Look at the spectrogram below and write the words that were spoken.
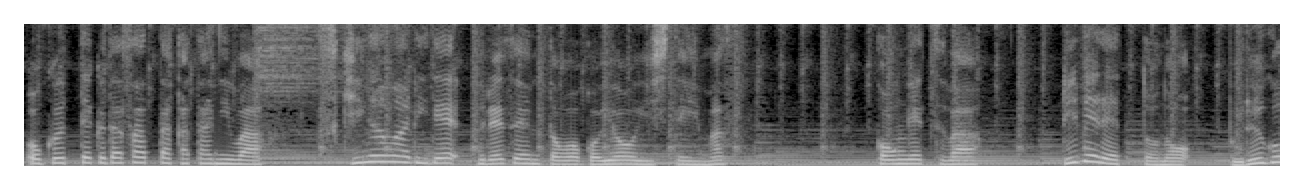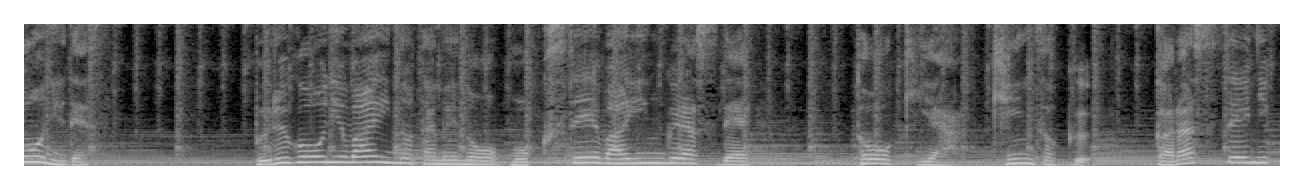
送ってくださった方には月替わりでプレゼントをご用意しています。今月はリベレットのブルゴーニュです。ブルゴーニュワインのための木製ワイングラスで陶器や金属ガラス製に比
